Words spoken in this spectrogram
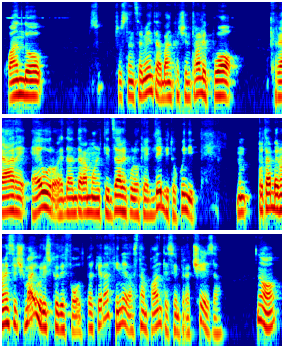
quando sostanzialmente la banca centrale può creare euro ed andare a monetizzare quello che è il debito, quindi non, potrebbe non esserci mai un rischio default, perché alla fine la stampante è sempre accesa, no?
